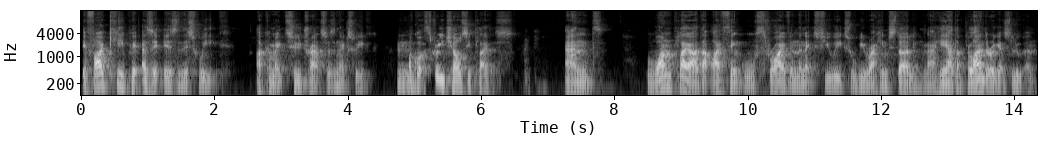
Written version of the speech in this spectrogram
if I keep it as it is this week, I can make two transfers next week. Mm. I've got three Chelsea players. And one player that I think will thrive in the next few weeks will be Raheem Sterling. Now, he had a blinder against Luton.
